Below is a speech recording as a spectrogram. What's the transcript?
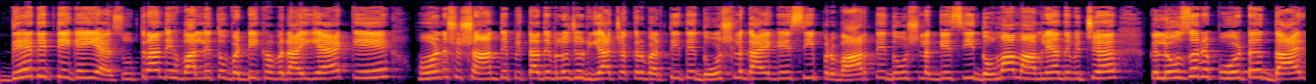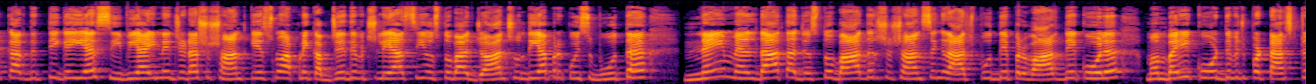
ਦੇ ਦਿੱਤੀ ਗਈ ਹੈ। ਸੂਤਰਾਂ ਦੇ ਹਵਾਲੇ ਤੋਂ ਵੱਡੀ ਖਬਰ ਆਈ ਹੈ ਕਿ ਹੁਣ ਸੁਸ਼ਾਂਤ ਦੇ ਪਿਤਾ ਦੇ ਵੱਲੋਂ ਜੋ ਰਿਆ ਚੱਕਰਵਰਤੀ ਤੇ ਦੋਸ਼ ਲਗਾਏ ਗਏ ਸੀ, ਪਰਿਵਾਰ ਤੇ ਦੋਸ਼ ਲੱਗੇ ਸੀ, ਦੋਵਾਂ ਮਾਮਲਿਆਂ ਦੇ ਵਿੱਚ ਕਲੋਜ਼ਰ ਰਿਪੋਰਟ ਦਾਇਰ ਕਰ ਦਿੱਤੀ ਗਈ ਹੈ। ਸੀਬੀਆਈ ਨੇ ਜਿਹੜਾ ਸੁਸ਼ਾਂਤ ਕੇਸ ਨੂੰ ਆਪਣੇ ਕਬਜ਼ੇ ਦੇ ਵਿੱਚ ਲਿਆ ਸੀ, ਉਸ ਤੋਂ ਬਾਅਦ ਜਾਂਚ ਹੁੰਦੀ ਹੈ ਪਰ ਕੋਈ ਸਬੂਤ ਨਹੀਂ ਮਿਲਦਾ, ਤਾਂ ਜਿਸ ਤੋਂ ਬਾਅਦ ਸੁਸ਼ਾਂਤ ਸਿੰਘ ਰਾਜਪੂਤ ਦੇ ਪਰਿਵਾਰ ਦੇ ਕੋਲ ਮੁੰਬਈ ਕੋਰਟ ਦੇ ਵਿੱਚ ਪ੍ਰੋਟੈਸਟ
